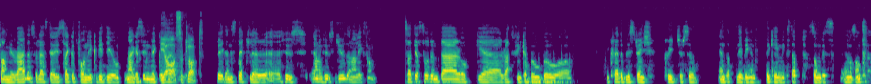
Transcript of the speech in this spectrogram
genrevärlden så läste jag ju Psychotronic Video Magazine mycket. Ja, såklart. Ray Dennis Steckler, eh, hus, en av husgudarna liksom. Så att jag såg den där och uh, Ratfinka Boo och Incredibly Strange Creatures who end up living and became mixed up zombies eller något sånt.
